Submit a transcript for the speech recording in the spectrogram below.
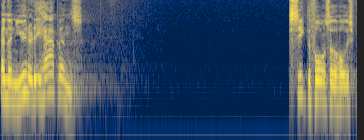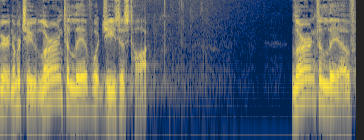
and then unity happens. Seek the fullness of the Holy Spirit. Number two, learn to live what Jesus taught. Learn to live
